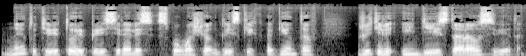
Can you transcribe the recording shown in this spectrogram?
На эту территорию переселялись с помощью английских агентов жители Индии и Старого Света.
